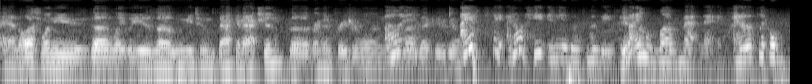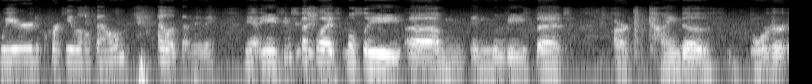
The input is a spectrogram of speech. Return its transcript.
And the last one he's done lately is uh, Looney Tunes Back in Action, the Brendan Fraser one Oh, about yeah. a decade ago. I have to say, I don't hate any of those movies. Yeah. I love Matinee. I know that's like a weird, quirky little film. I love that movie. Yeah, he seems to specialize mostly um, in movies that are kind of border,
